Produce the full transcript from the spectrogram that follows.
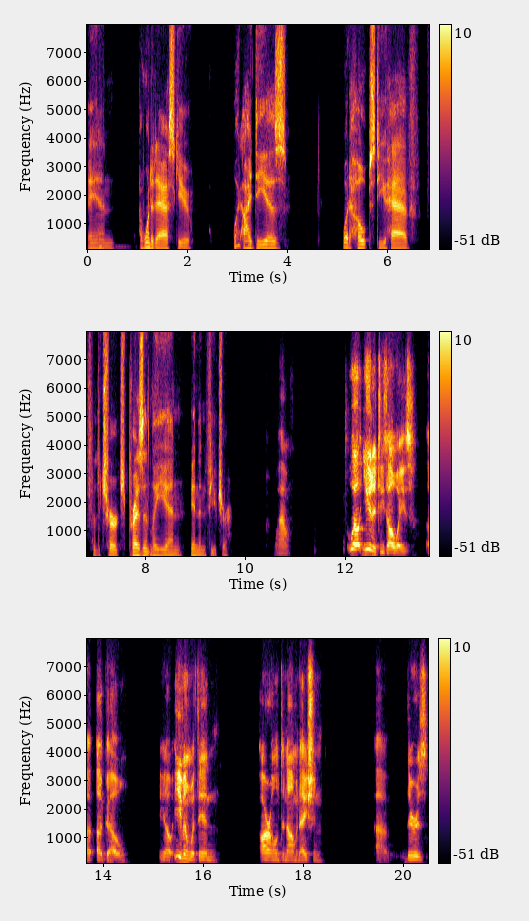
and I wanted to ask you, what ideas, what hopes do you have for the church presently and, and in the future? Wow. Well, unity's always a, a goal. You know, even within our own denomination, uh, there's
